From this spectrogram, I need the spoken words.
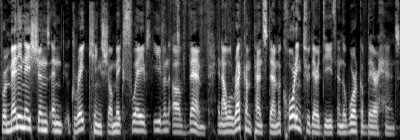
For many nations and great kings shall make slaves even of them, and I will recompense them according to their deeds and the work of their hands.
